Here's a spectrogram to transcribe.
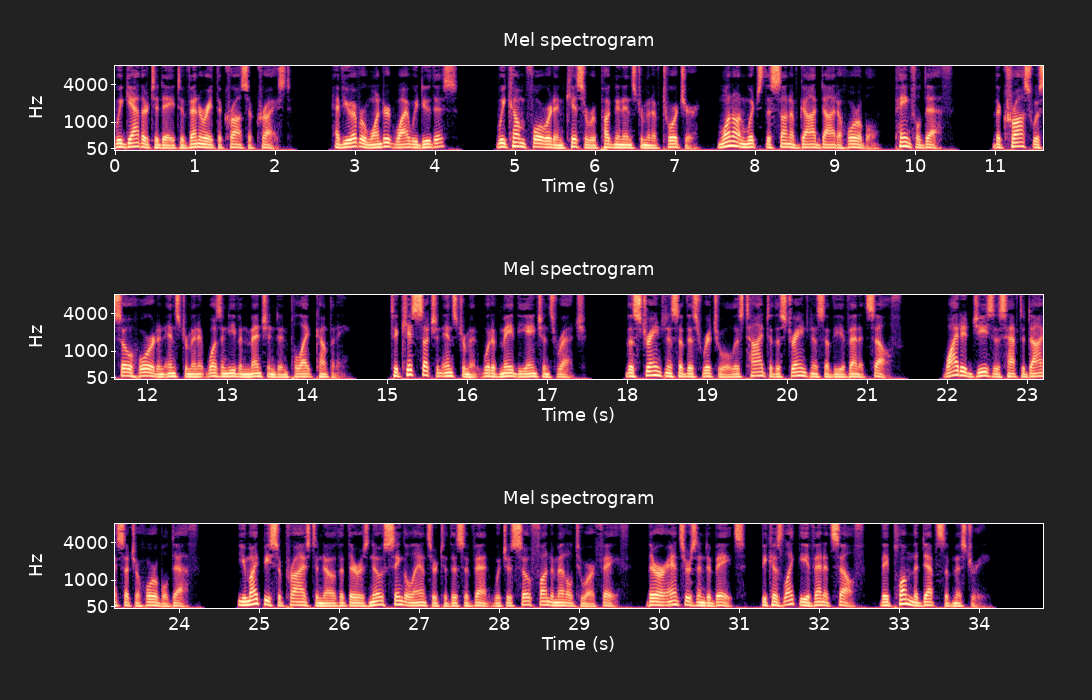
We gather today to venerate the cross of Christ. Have you ever wondered why we do this? We come forward and kiss a repugnant instrument of torture, one on which the Son of God died a horrible, painful death. The cross was so horrid an instrument it wasn't even mentioned in polite company. To kiss such an instrument would have made the ancients retch. The strangeness of this ritual is tied to the strangeness of the event itself. Why did Jesus have to die such a horrible death? You might be surprised to know that there is no single answer to this event which is so fundamental to our faith. There are answers and debates, because like the event itself, they plumb the depths of mystery.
